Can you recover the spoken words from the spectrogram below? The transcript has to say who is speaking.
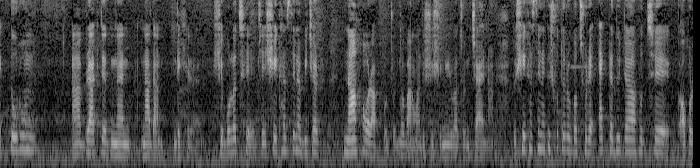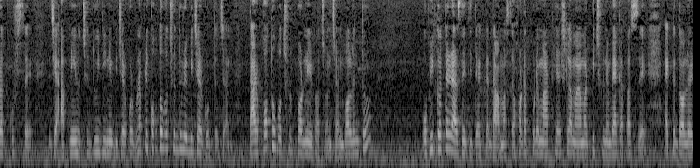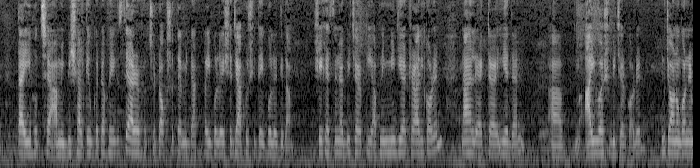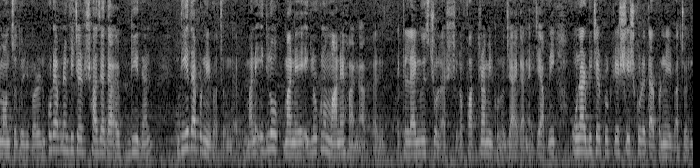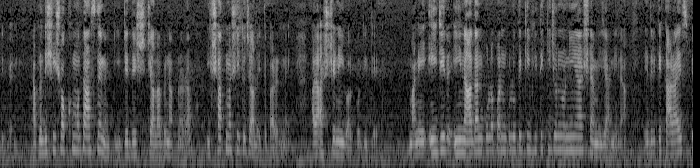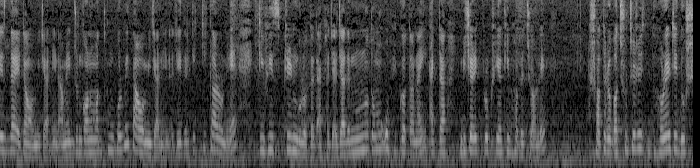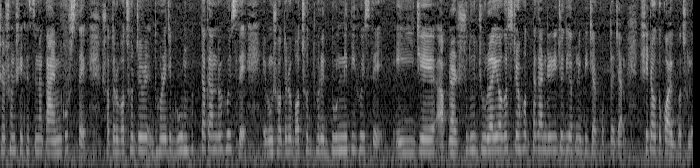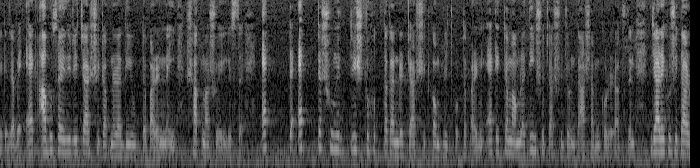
Speaker 1: এক তরুণ ব্র্যাকেটেড নাদান দেখে সে বলেছে যে শেখ হাসিনা বিচার না হওয়ার আগ পর্যন্ত বাংলাদেশে সে নির্বাচন চায় না। তো শেখ হাসিনাকে সতেরো বছরে একটা, দুইটা হচ্ছে অপরাধ করছে যে আপনি হচ্ছে দুই দিনে বিচার করবেন। আপনি কত বছর ধরে বিচার করতে চান? তার কত বছর পর নির্বাচন চান বলেন তো? অভিজ্ঞতার রাজনীতিতে একটা দাম আছে। হঠাৎ করে মাঠে আসলাম আর আমার পিছনে ব্যাকআপ আছে একটা দলের। তাই হচ্ছে আমি বিশাল কেউকেটা হয়ে গেছি আর হচ্ছে টকশোতে আমি ডাক পাই বলে এসে যা খুশিতেই বলে দিলাম। শেখ হাসিনার বিচার কি আপনি মিডিয়া ট্রায়াল করেন? না হলে একটা ইয়ে দেন আইওয়াস বিচার করেন, জনগণের মঞ্চ তৈরি করেন, করে আপনার বিচার সাজা দিয়ে দেন। দিয়ে তারপর নির্বাচন দেন। মানে এগুলো মানে এগুলোর কোনো মানে হয় না। মানে একটা ল্যাঙ্গুয়েজ চলে আসছিল, ফাত্রামির কোনো জায়গা নাই যে আপনি ওনার বিচার প্রক্রিয়া শেষ করে তারপর নির্বাচন দিবেন। আপনাদের সেই সক্ষমতা আসতে নাকি যে দেশ চালাবেন আপনারা? এই সাত মাসেই তো চালাইতে পারেন নাই। আর আসছেন এই গল্প দিতে। মানে এই যে এই নাদান পোলাপানগুলোকে টিভিতে কি জন্য নিয়ে আসে আমি জানি না। এদেরকে কারা স্পেস দেয় এটাও আমি জানি না। আমি একজন গণমাধ্যম কর্মী, তাও আমি জানি না যে এদেরকে কী কারণে টিভি স্ক্রিনগুলোতে দেখা যায়, যাদের ন্যূনতম অভিজ্ঞতা নাই, একটা বিচারিক প্রক্রিয়া কীভাবে চলে। সতেরো বছর জুড়ে ধরে যে দুঃশাসন শেখ হাসিনা কায়েম করছে, সতেরো বছর ধরে- যে গুম হত্যাকাণ্ড হয়েছে এবং সতেরো বছর ধরে দুর্নীতি হয়েছে এই যে আপনার শুধু জুলাই আগস্টের হত্যাকাণ্ডেরই যদি আপনি বিচার করতে যান, সেটাও তো কয়েক বছর লেগে যাবে। এক আবু সাইদেরই চার্জশিট আপনারা দিয়ে উঠতে পারেন নাই, সাত মাস হয়ে গেছে। একটা একটা সুনির্দিষ্ট হত্যাকাণ্ডের চার্জশিট কমপ্লিট করতে পারেনি। এক একটা মামলায় তিনশো চারশো জনকে আসামি করে রাখছেন। যারে খুশি তার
